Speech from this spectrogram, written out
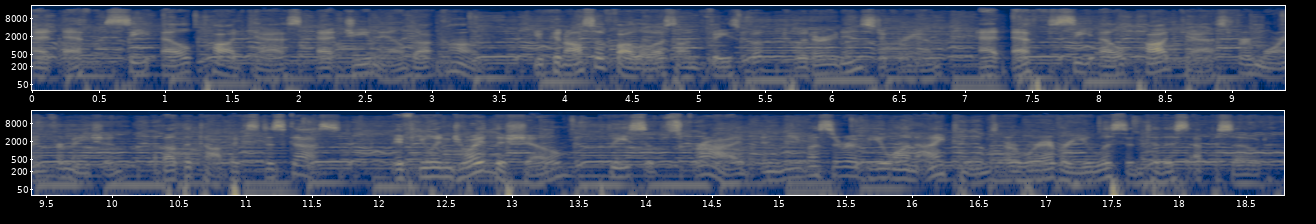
at fclpodcast at gmail.com. You can also follow us on Facebook, Twitter, and Instagram at FCL Podcast for more information about the topics discussed. If you enjoyed the show, please subscribe and leave us a review on iTunes or wherever you listen to this episode.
